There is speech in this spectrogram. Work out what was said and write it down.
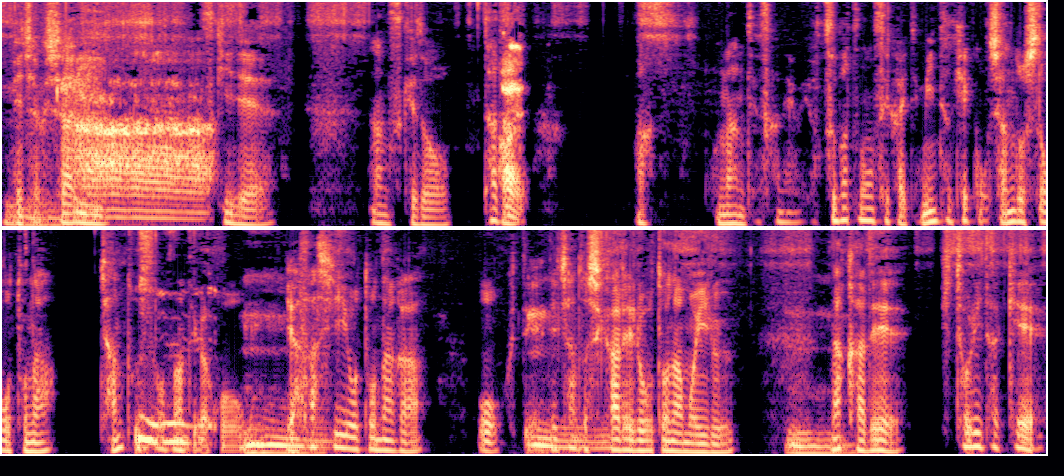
めちゃくちゃいい、あ好きで、なんですけど、ただ、はいまあ、なんていうんですかね、四つ葉の世界ってみんな結構ちゃんとした大人、ちゃんとした大人っていうか、こう、うん優しい大人が多くて、うんで、ちゃんと敷かれる大人もいるうん中で、一人だけ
